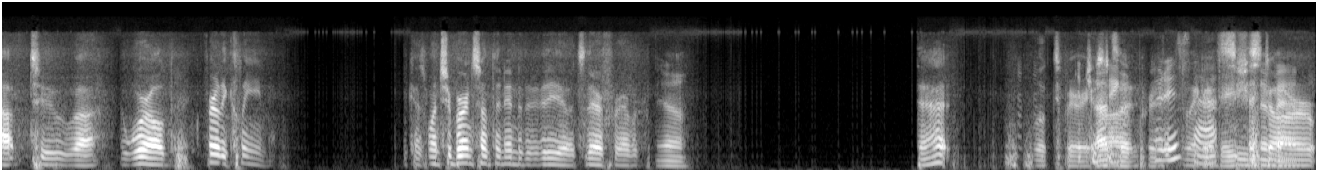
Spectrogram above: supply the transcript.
out to uh, the world fairly clean. Because once you burn something into the video, it's there forever. Yeah. That looks very Interesting. That's a odd. What is It's like that? a sea Predation event. star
